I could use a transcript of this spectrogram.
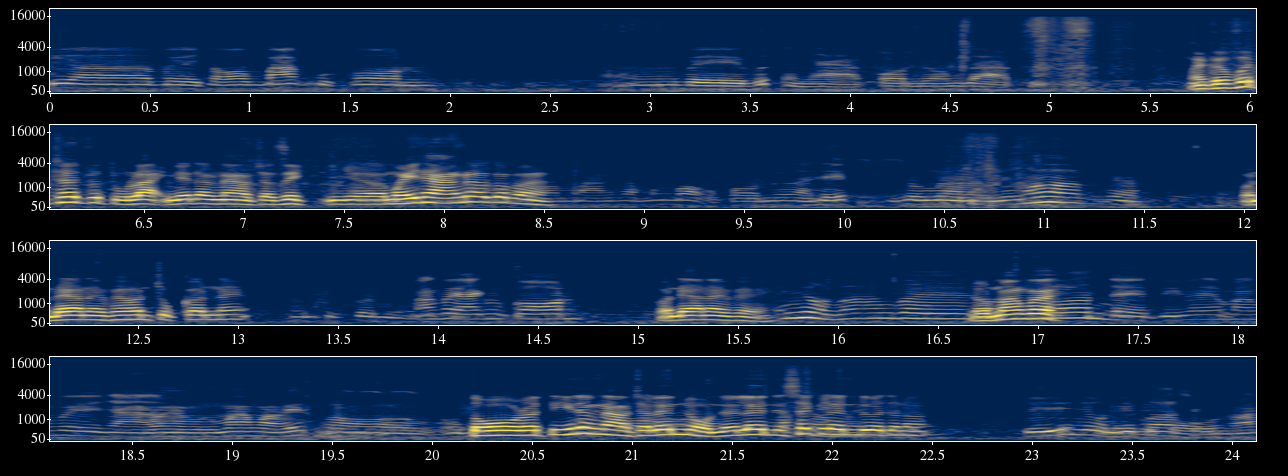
Kia về cho ông bác một con. Ông về vứt ở nhà con cho ông già thì Mày cứ vứt hết vào tủ lạnh đấy đằng nào chả dịch ờ, mấy tháng nữa cơ mà. Mang sang băng bậu con như là hết. Hôm nào nó nó Con đen này phải hơn chục cân đấy. Hơn chục cân rồi. mang về anh con con Con đen này phải Anh nhổn ăn về. Nhổn mang về. Để tí nữa em mang về nhà Mà mang vào hết ông Tô rồi tí đằng nào trở lên nhổn lên lên thì xách lên đưa cho nó tí nhổn đi qua nó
